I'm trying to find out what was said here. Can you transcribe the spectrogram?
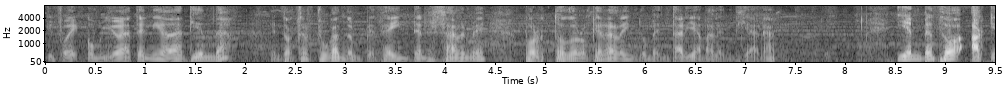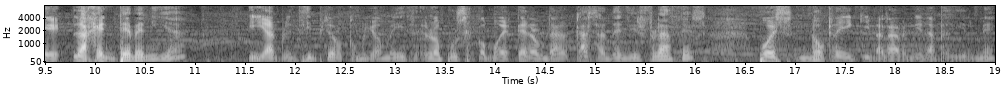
Y fue como yo ya tenía la tienda, entonces fue cuando empecé a interesarme por todo lo que era la indumentaria valenciana. Y empezó a que la gente venía y al principio, como yo me hice, lo puse como que era una casa de disfraces, pues no creí que iban a venir a pedirme.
